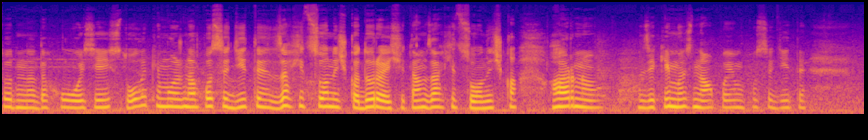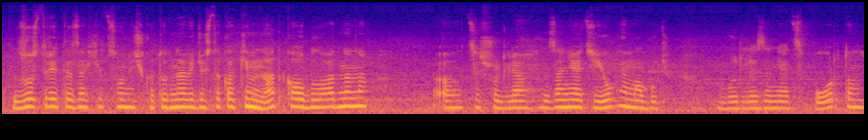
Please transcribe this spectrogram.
Тут на даху ось є і столики можна посидіти. Захід сонечка, до речі, там захід сонечка. Гарно з якимось напоєм посидіти, зустріти захід сонечка. Тут навіть ось така кімнатка обладнана. Це що для занять йоги, мабуть, або для занять спортом.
